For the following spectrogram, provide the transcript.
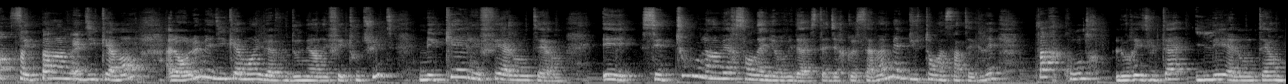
C'est pas un médicament. Alors le médicament, il va vous donner un effet tout de suite, mais quel effet à long terme? Et c'est tout l'inverse en Ayurveda, c'est-à-dire que ça va mettre du temps à s'intégrer. Par contre, le résultat, il est à long terme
